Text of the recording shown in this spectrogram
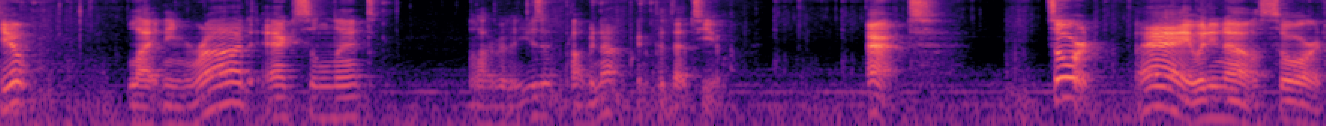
you. Lightning rod, excellent. Will I really use it? Probably not. I'm gonna put that to you. Alright. Sword! Hey, what do you know? Sword.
